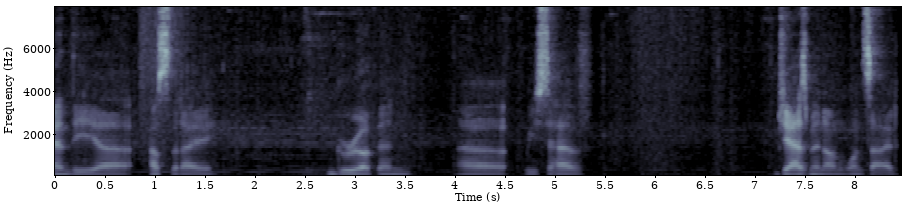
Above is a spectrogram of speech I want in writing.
And the uh, house that I grew up in, uh, we used to have jasmine on one side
